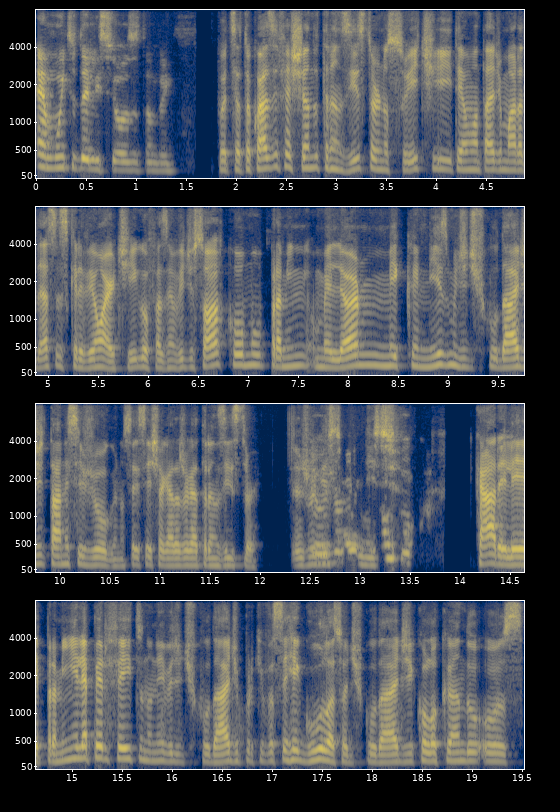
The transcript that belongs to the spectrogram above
é muito delicioso também. Putz, eu tô quase fechando o Transistor no Switch e tenho vontade de uma hora dessa de escrever um artigo ou fazer um vídeo só como, para mim, o melhor mecanismo de dificuldade tá nesse jogo. Não sei se vocês chegaram a jogar Transistor. Eu joguei só no início. Cara, ele, para mim, ele é perfeito no nível de dificuldade porque você regula a sua dificuldade colocando os,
